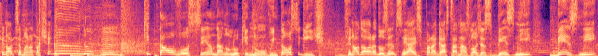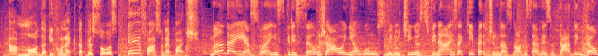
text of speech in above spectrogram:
final de semana tá chegando. Hum. Que tal você andar no look novo? Então é o seguinte: final da hora, 200 reais para gastar nas lojas Besni. Besni, a moda que conecta pessoas. E aí é fácil, né, Paty? Manda aí a sua inscrição já ou em alguns minutinhos finais, aqui pertinho das nove sai o resultado. Então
